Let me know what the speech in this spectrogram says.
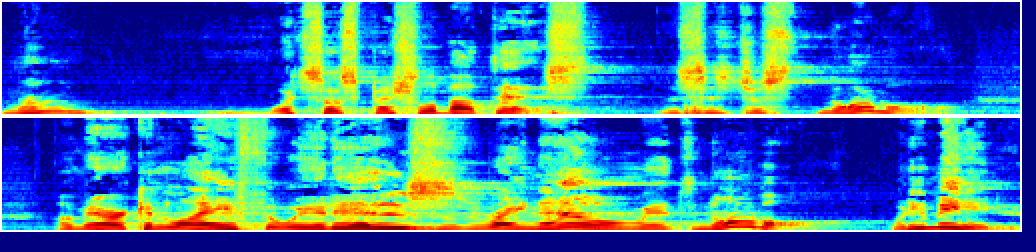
well, what's so special about this? This is just normal. American life, the way it is right now, it's normal. What do you mean?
